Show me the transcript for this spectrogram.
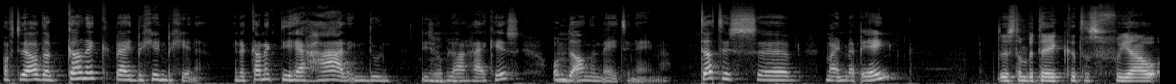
Oftewel, dan kan ik bij het begin beginnen. En dan kan ik die herhaling doen die zo mm. belangrijk is om de ander mee te nemen. Dat is uh, mindmap 1. Dus dan betekent het dus voor jou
